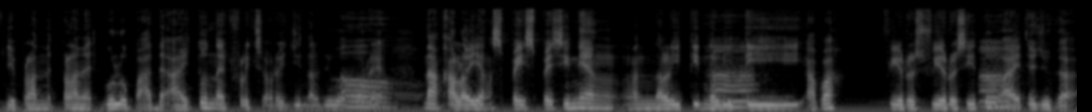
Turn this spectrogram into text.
di planet-planet gue lupa ada. Ah, itu Netflix original juga Korea. Oh. Nah kalau yang space space ini yang neliti-neliti apa virus-virus itu, Ah. ah itu juga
